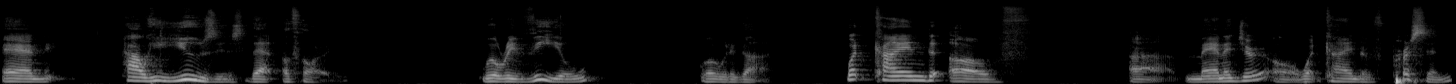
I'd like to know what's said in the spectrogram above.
and how he uses that authority will reveal, glory to God, what kind of uh, manager or what kind of person,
